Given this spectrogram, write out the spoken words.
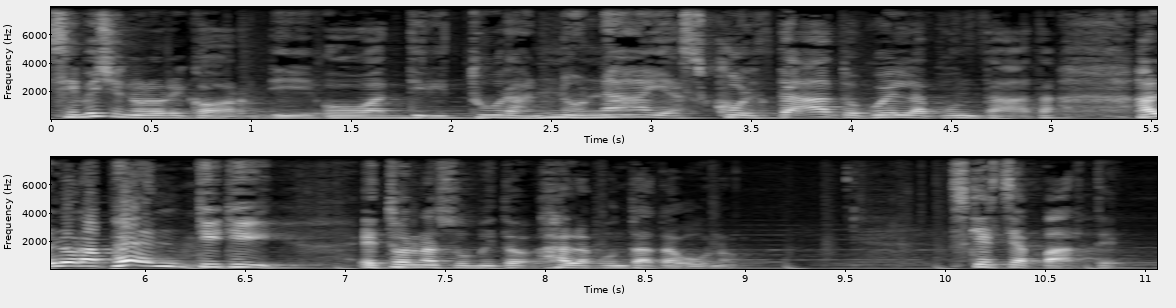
Se invece non lo ricordi o addirittura non hai ascoltato quella puntata, allora pentiti e torna subito alla puntata 1. Scherzi a parte,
